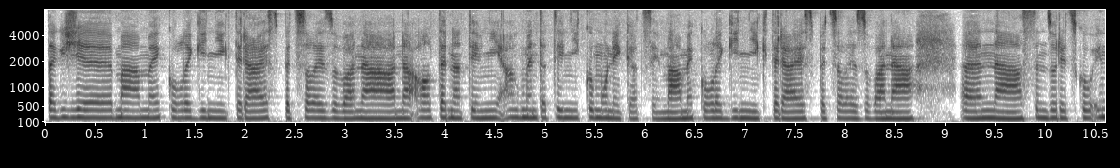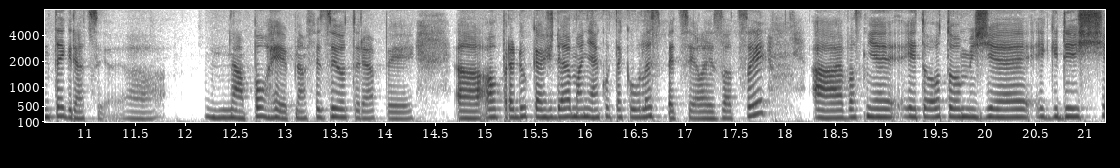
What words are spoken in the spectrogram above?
takže máme kolegyni, která je specializovaná na alternativní a augmentativní komunikaci. Máme kolegyni, která je specializovaná eh, na senzorickou integraci eh, na pohyb, na fyzioterapii eh, a opravdu každá má nějakou takovouhle specializaci a vlastně je to o tom, že i když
